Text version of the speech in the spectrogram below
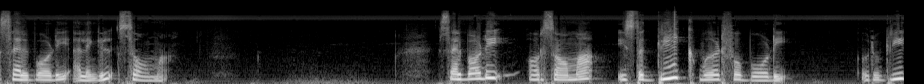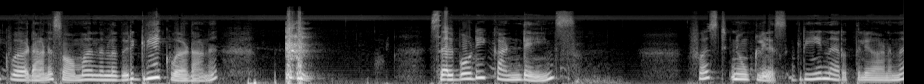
സെൽ ബോഡി അല്ലെങ്കിൽ soma cell body or soma is the Greek word for body ഒരു ഗ്രീക്ക് വേർഡാണ് സോമ എന്നുള്ളത് ഒരു ഗ്രീക്ക് വേർഡാണ് cell body contains first nucleus green നിറത്തിൽ കാണുന്ന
